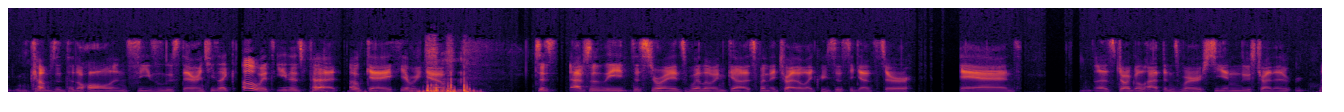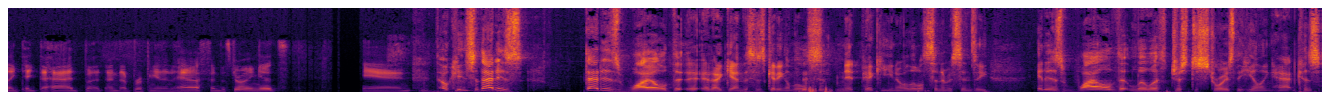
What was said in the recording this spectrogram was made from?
comes into the hall and sees Luz there, and she's like, oh, it's Eda's pet. Okay, here we go. just absolutely destroys Willow and Gus when they try to like resist against her, and a struggle happens where she and Luz try to like take the hat, but end up ripping it in half and destroying it. And Okay, so that is that is wild. That, and again, this is getting a little nitpicky, you know, a little cinema sinsy. It is wild that Lilith just destroys the healing hat because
